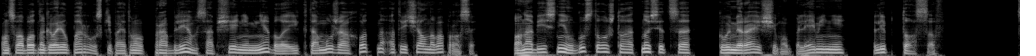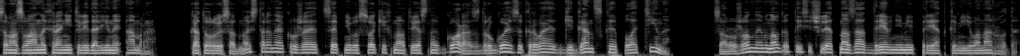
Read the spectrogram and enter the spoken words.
Он свободно говорил по-русски, поэтому проблем с общением не было и к тому же охотно отвечал на вопросы. Он объяснил Густаву, что относится к вымирающему племени липтосов, самозваных хранителей долины Амра, которую с одной стороны окружает цепь невысоких, но отвесных гор, а с другой закрывает гигантская плотина, сооруженная много тысяч лет назад древними предками его народа.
